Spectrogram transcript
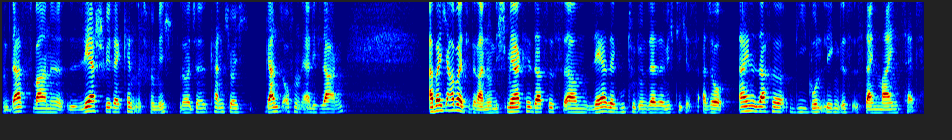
Und das war eine sehr schwere Erkenntnis für mich, Leute, kann ich euch ganz offen und ehrlich sagen. Aber ich arbeite dran und ich merke, dass es ähm, sehr, sehr gut tut und sehr, sehr wichtig ist. Also eine Sache, die grundlegend ist, ist dein Mindset.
